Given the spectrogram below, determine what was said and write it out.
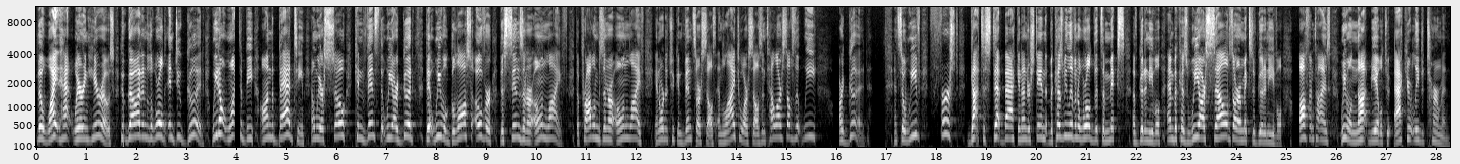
the white hat wearing heroes who go out into the world and do good. We don't want to be on the bad team. And we are so convinced that we are good that we will gloss over the sins in our own life, the problems in our own life in order to convince ourselves and lie to ourselves and tell ourselves that we are good. And so we've first got to step back and understand that because we live in a world that's a mix of good and evil, and because we ourselves are a mix of good and evil, oftentimes we will not be able to accurately determine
